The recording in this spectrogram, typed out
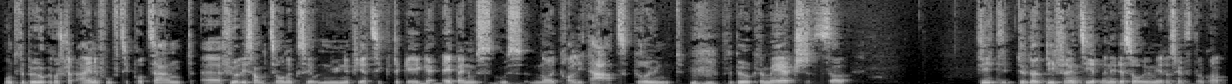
Und der Bürger, das ist, glaube ich, 51 Prozent äh, für die Sanktionen gesehen und 49 dagegen, eben aus, aus Neutralitätsgründen. Mhm. Der Bürger, da merkst du, so, die, die, da differenziert man nicht so, wie wir das jetzt da gerade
